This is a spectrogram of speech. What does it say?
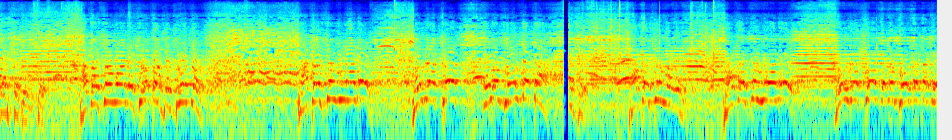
চেষ্টা করছে সাতাশ নং ওয়ার্ডে দ্রুত আসে দ্রুত সাতাশ ওয়ার্ডে গোলরক্ষক এবং গোলদাতা সাতাশ ওয়ার্ডে সাতাশ ওয়ার্ডে গোলরক্ষক এবং গোলদাতাকে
